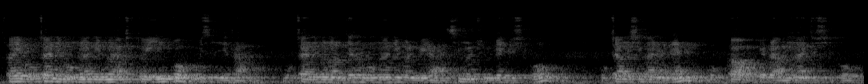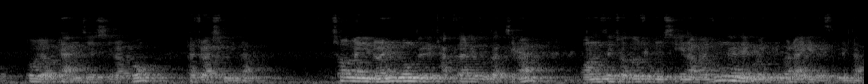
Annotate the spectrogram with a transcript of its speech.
저희 목자님 목사님은 아직도 인고 부부십니다. 목자님은 언제나 목사님을 위해 아침을 준비해 주시고 목장 시간에는 목과 어깨를 안마해 주시고 또 옆에 앉으시라고 자주 하십니다. 처음엔 이런 행동들이 닭살이 돋았지만 어느새 저도 조금씩이나마 흉내내고 있는 걸 알게 됐습니다.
